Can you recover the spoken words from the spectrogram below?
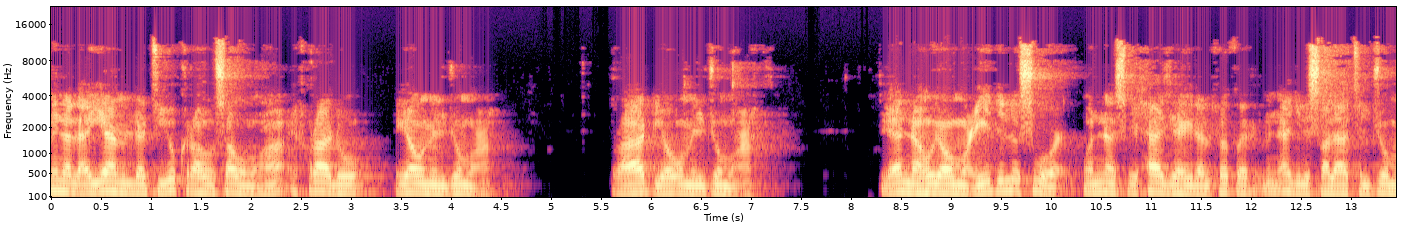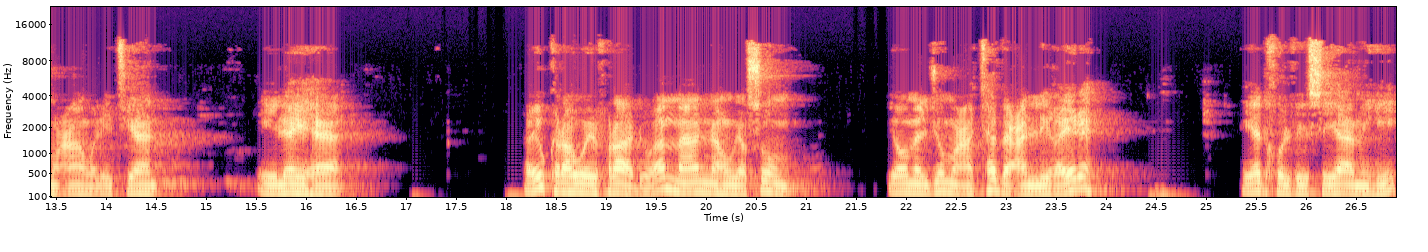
من الأيام التي يكره صومها إفراد يوم الجمعة. إفراد يوم الجمعة. لأنه يوم عيد الأسبوع والناس بحاجة إلى الفطر من أجل صلاة الجمعة والإتيان إليها. فيكره إفراده. أما أنه يصوم يوم الجمعة تبعا لغيره يدخل في صيامه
